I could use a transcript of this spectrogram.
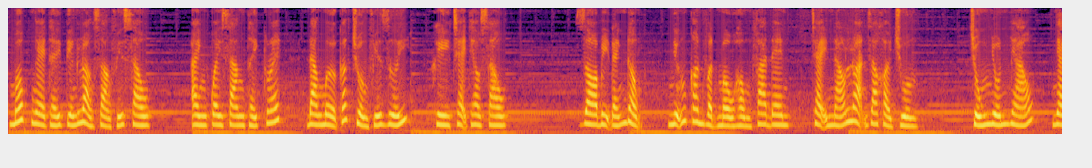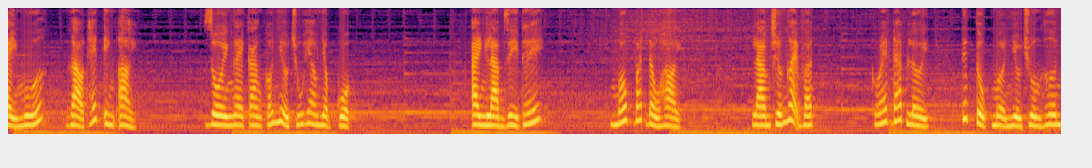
Mốc nghe thấy tiếng loảng xoảng phía sau. Anh quay sang thấy Craig đang mở các chuồng phía dưới khi chạy theo sau. Do bị đánh động, những con vật màu hồng pha đen chạy náo loạn ra khỏi chuồng. Chúng nhốn nháo, nhảy múa, gào thét inh ỏi. Rồi ngày càng có nhiều chú heo nhập cuộc. Anh làm gì thế? Mốc bắt đầu hỏi. Làm chướng ngại vật. Gret đáp lời, tiếp tục mở nhiều chuồng hơn.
